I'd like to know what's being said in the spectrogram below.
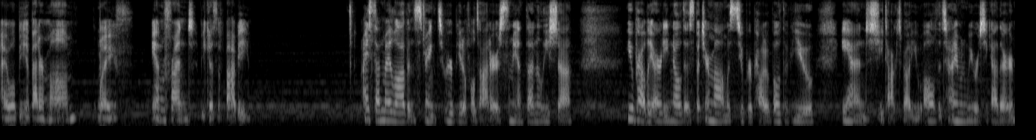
I will be a better mom, wife, and friend because of Bobbi. I send my love and strength to her beautiful daughters, Samantha and Alicia you probably already know this, but your mom was super proud of both of you, and she talked about you all the time when we were together.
